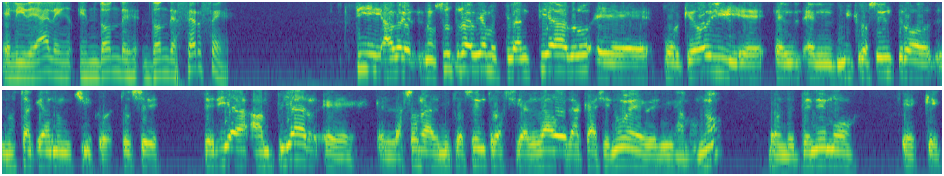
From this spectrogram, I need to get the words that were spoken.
el ideal en, en dónde, dónde hacerse. Sí, a ver, nosotros habíamos planteado, eh, porque hoy eh, el, el, microcentro nos está quedando un chico, entonces sería ampliar eh, en la zona del microcentro hacia el lado de la calle 9, digamos, ¿no? Donde tenemos que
